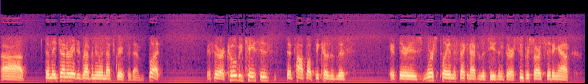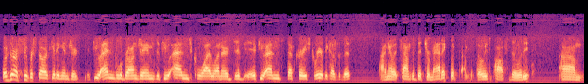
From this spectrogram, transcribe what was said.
uh, then they generated revenue, and that's great for them. But if there are COVID cases that pop up because of this, if there is worse play in the second half of the season, if there are superstars sitting out, or if there are superstars getting injured, if you end LeBron James, if you end Kawhi Leonard, if, if you end Steph Curry's career because of this, I know it sounds a bit dramatic, but um, it's always a possibility. Um, you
